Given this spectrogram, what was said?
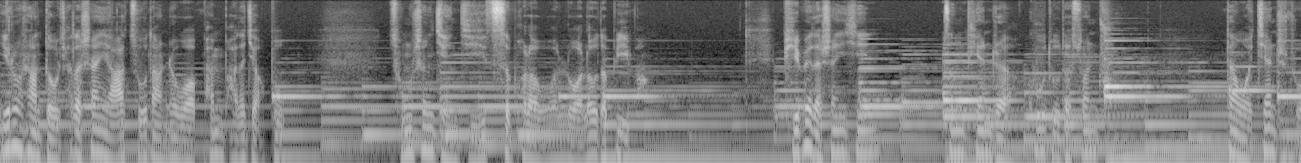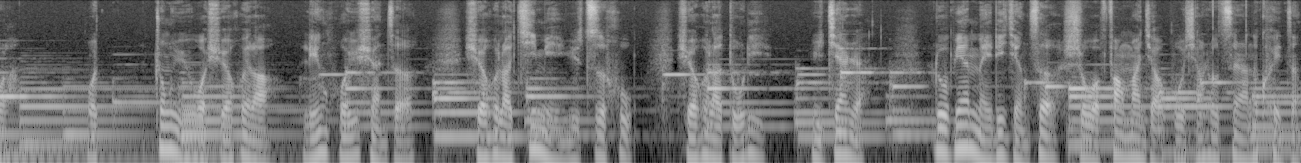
一路上陡峭的山崖阻挡着我攀爬的脚步，丛生荆棘刺破了我裸露的臂膀，疲惫的身心增添着孤独的酸楚。但我坚持住了，我终于我学会了灵活与选择，学会了机敏与自护，学会了独立与坚韧。路边美丽景色使我放慢脚步，享受自然的馈赠。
